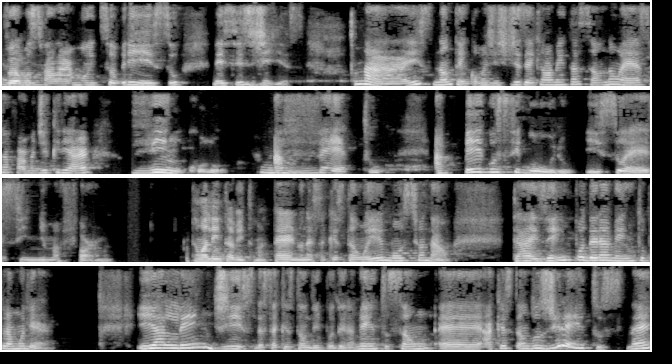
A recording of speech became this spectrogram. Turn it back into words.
Vamos falar muito sobre isso nesses dias. Mas não tem como a gente dizer que a amamentação não é essa forma de criar vínculo, uhum. afeto, apego seguro. Isso é sim uma forma. Então, aleitamento materno, nessa questão emocional, traz empoderamento para a mulher. E além disso, dessa questão do empoderamento, são é, a questão dos direitos, né?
